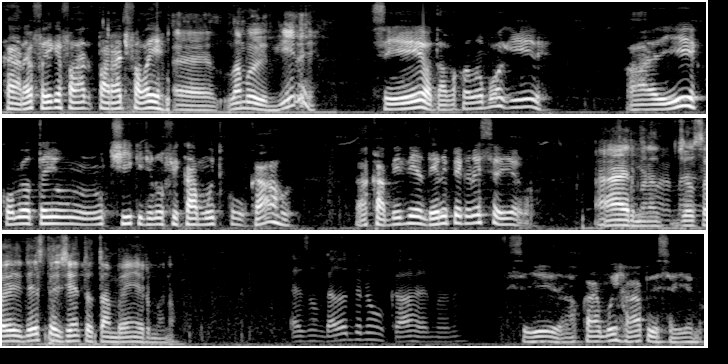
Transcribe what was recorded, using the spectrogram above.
Cara, eu falei que ia falar, parar de falar erro. É, Lamborghini? Sim, eu tava com a Lamborghini. Aí, como eu tenho um, um tique de não ficar muito com o carro, eu acabei vendendo e pegando esse aí, mano. Ah, irmão, mano, eu sou deste jeito também, irmão. És um belo de um carro, mano. Sim, é um carro muito rápido esse aí, mano.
